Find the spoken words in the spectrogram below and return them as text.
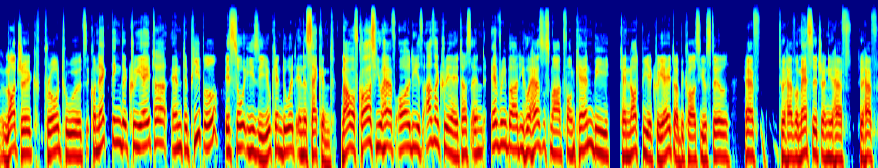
Logic, Pro Tools. Connecting the creator and the people is so easy. You can do it in a second. Now, of course, you have all these other creators, and everybody who has a smartphone can be cannot be a creator because you still have to have a message and you have to have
